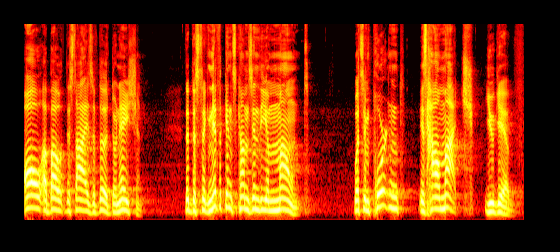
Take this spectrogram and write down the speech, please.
all about the size of the donation, that the significance comes in the amount. What's important is how much you give.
